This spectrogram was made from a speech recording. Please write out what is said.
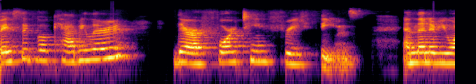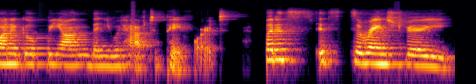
basic vocabulary, there are 14 free themes. And then if you want to go beyond, then you would have to pay for it. But it's it's arranged very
